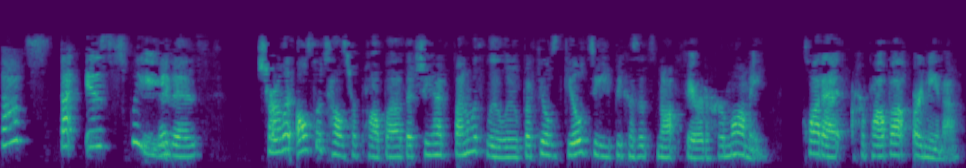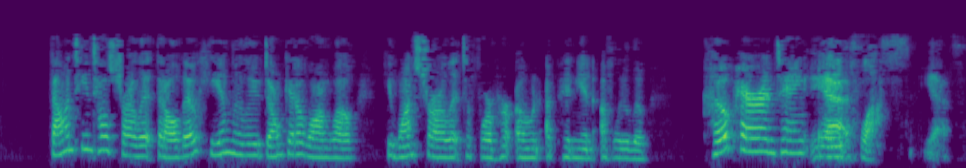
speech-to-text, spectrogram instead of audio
That's, that is sweet. It is. Charlotte also tells her papa that she had fun with Lulu but feels guilty because it's not fair to her mommy. Claudette, her papa, or Nina. Valentine tells Charlotte that although he and Lulu don't get along well, he wants Charlotte to form her own opinion of Lulu. Co-parenting Yes. A plus. Yes.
